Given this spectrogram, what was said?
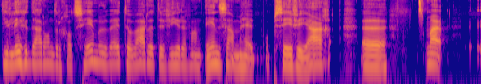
die liggen daar onder Gods hemelwijd de waarde te vieren van eenzaamheid op zeven jaar. Uh, maar uh,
